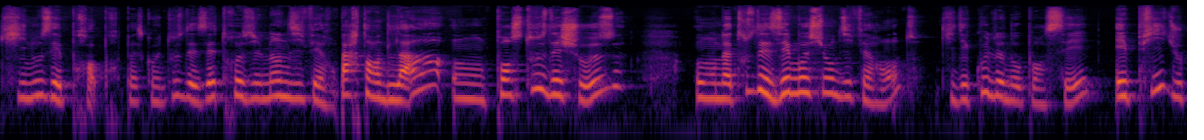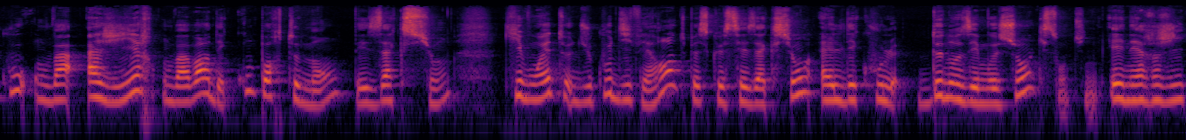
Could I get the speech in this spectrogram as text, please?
qui nous est propre, parce qu'on est tous des êtres humains différents. Partant de là, on pense tous des choses, on a tous des émotions différentes qui découlent de nos pensées. Et puis, du coup, on va agir, on va avoir des comportements, des actions qui vont être du coup différentes parce que ces actions, elles découlent de nos émotions qui sont une énergie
